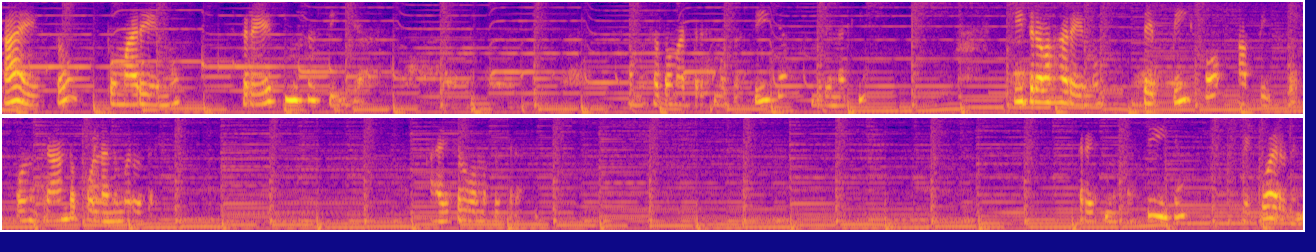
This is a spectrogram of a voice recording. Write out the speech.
A esto tomaremos tres mozasillas. Vamos a tomar tres mozasillas, miren aquí y trabajaremos de pico a pico, entrando por la número 3. A eso lo vamos a hacer así. Tres mozasillas, recuerden.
